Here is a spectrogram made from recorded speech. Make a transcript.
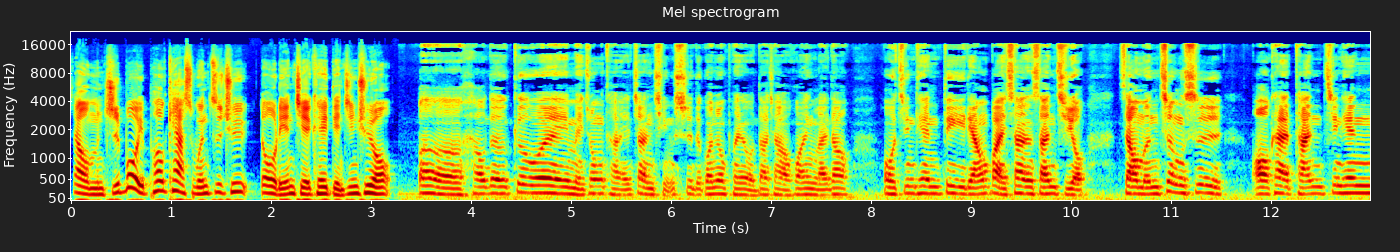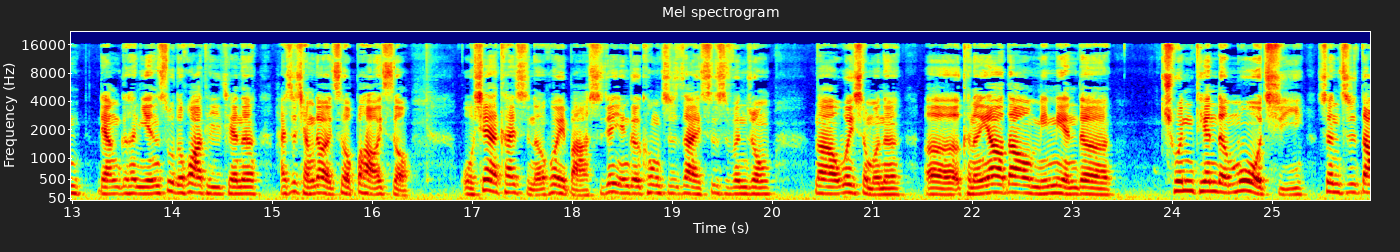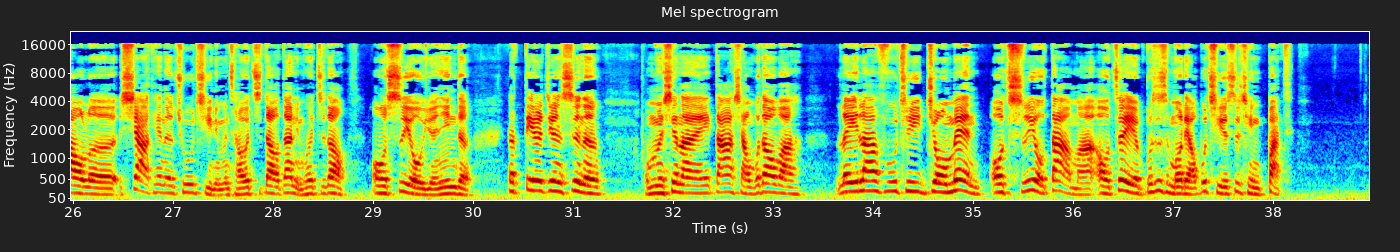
在我们直播与 Podcast 文字区都有连接，可以点进去哦。呃，好的，各位美中台战寝室的观众朋友，大家好，欢迎来到哦今天第两百三十三集哦，在我们正式哦开始谈今天两个很严肃的话题前呢，还是强调一次哦，不好意思哦，我现在开始呢会把时间严格控制在四十分钟，那为什么呢？呃，可能要到明年的春天的末期，甚至到了夏天的初期，你们才会知道，但你们会知道哦是有原因的。那第二件事呢，我们先来，大家想不到吧？雷拉夫妻九 man 哦，持有大麻哦，这也不是什么了不起的事情，but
